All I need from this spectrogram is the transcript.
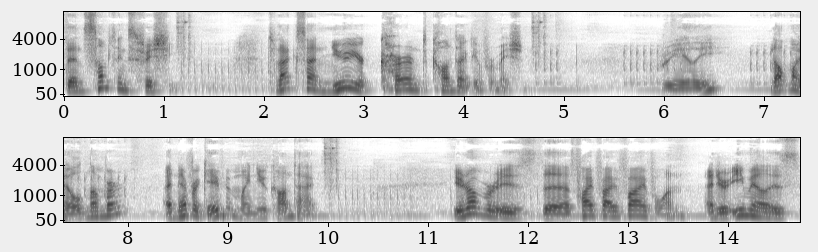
Then something's fishy. Tanaka-san knew your current contact information. Really? Not my old number? I never gave him my new contacts. Your number is the 555 one, and your email is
